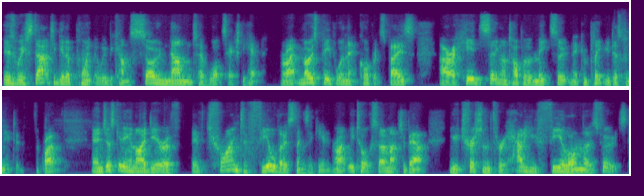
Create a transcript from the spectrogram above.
is we start to get a point that we become so numb to what's actually happening right? Most people in that corporate space are a head sitting on top of a meat suit and they're completely disconnected, right? And just getting an idea of, of trying to feel those things again, right? We talk so much about nutrition through how do you feel on those foods?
